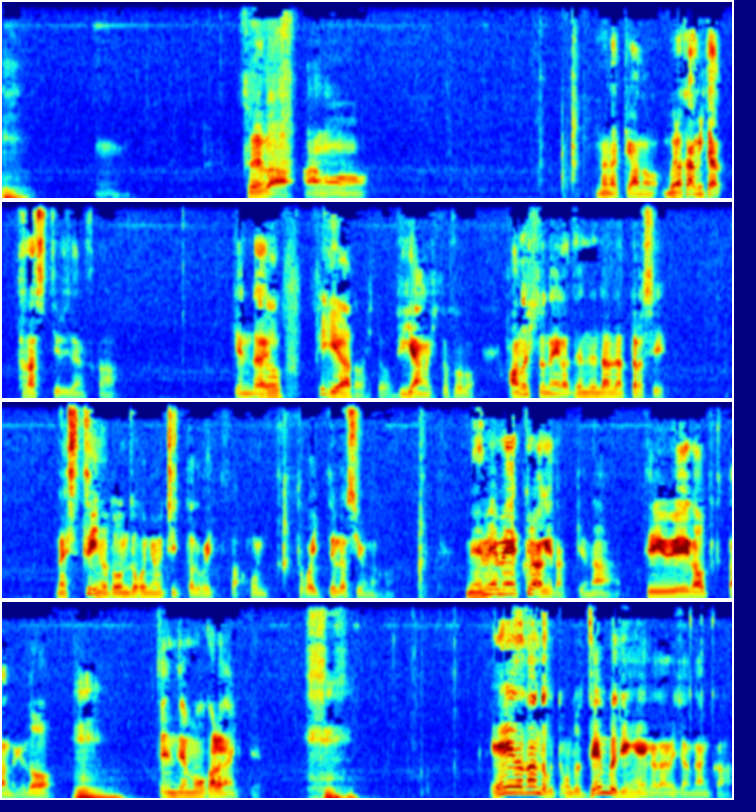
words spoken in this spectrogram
うん。うん。そういえば、あのなんだっけ、あの、村上た、隆っているじゃないですか。現あ。あ代、フの、フィギュアの人？ィギュアの人、そうだ。あの人の映画全然ダメだったらしい。な、失意のどん底に陥ったとか言ってた。本、とか言ってるらしいよ、なんか。めめめクラゲだっけな。っていう映画を作ったんだけど、うん。全然儲からないって。映画監督ってほんと全部できないからダメじゃん、なんか。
